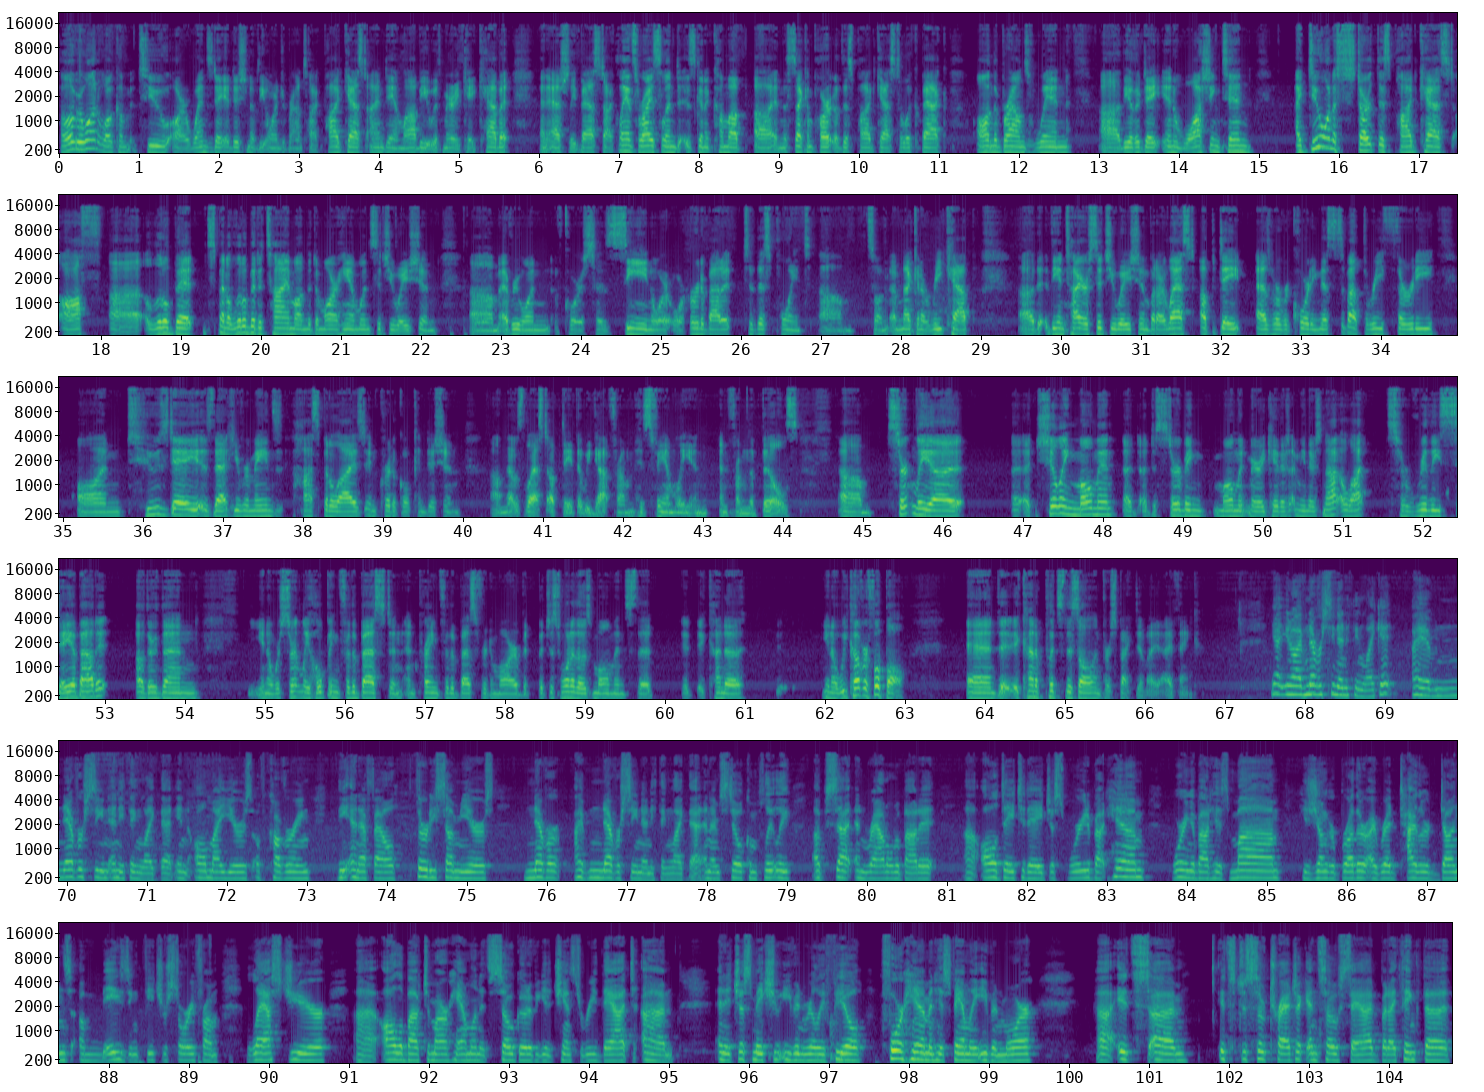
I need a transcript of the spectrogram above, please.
Hello, everyone. Welcome to our Wednesday edition of the Orange and Brown Talk podcast. I'm Dan Labbe with Mary Kay Cabot and Ashley Bastock. Lance Reisland is going to come up uh, in the second part of this podcast to look back on the Browns' win uh, the other day in Washington. I do want to start this podcast off uh, a little bit, spend a little bit of time on the Damar Hamlin situation. Um, everyone, of course, has seen or, or heard about it to this point. Um, so I'm, I'm not going to recap uh, the, the, entire situation. But our last update, as we're recording this, it's about 3:30 on Tuesday. Is that he remains hospitalized in critical condition. Um, that was the last update that we got from his family and and from the Bills. Um, certainly a, a chilling moment, a, a disturbing moment, Mary Kay. There's, I mean, there's not a lot to really say about it other than you know, we're certainly hoping for the best and, and praying for the best for Damar, but but just one of those moments that it, it kind of, you know, we cover football, and it, it kind of puts this all in perspective. I, I think. Yeah, you know, I've never seen anything like it. I have never seen anything like that in all my years of covering the NFL, thirty some years. Never, I've never seen anything like that, and I'm still completely upset and rattled about it uh, all day today. Just worried about him worrying about his mom, his younger brother. I read Tyler Dunne's amazing feature story from last year, uh, all about Damar Hamlin. It's so good if you get a chance to read that. Um, and it just makes you even really feel for him and his family even more. Uh, it's um, it's just so tragic and so sad. But I think the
